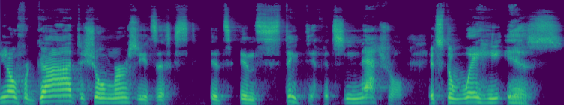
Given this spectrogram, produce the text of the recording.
You know, for God to show mercy, it's, it's instinctive, it's natural, it's the way He is.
